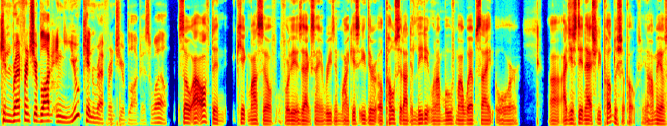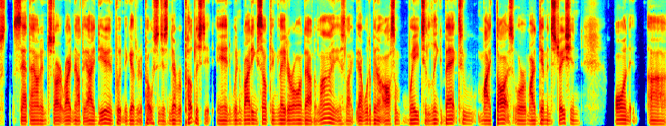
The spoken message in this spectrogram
can reference your blog and you can reference your blog as well. So I often kick myself for the exact same reason, Mike. It's either a post that I deleted when I moved my website or uh, I just didn't actually publish a post. You know, I may have sat down and start writing out the idea and putting together the post and just never published it. And when writing something later on down the line, it's like that would have been an awesome way to link back to my thoughts or my demonstration on uh,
